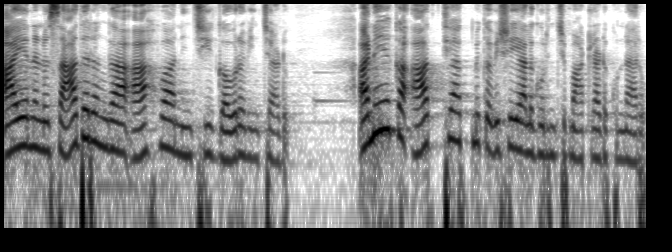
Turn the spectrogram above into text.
ఆయనను సాదరంగా ఆహ్వానించి గౌరవించాడు. అనేక ఆధ్యాత్మిక విషయాల గురించి మాట్లాడుకున్నారు.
